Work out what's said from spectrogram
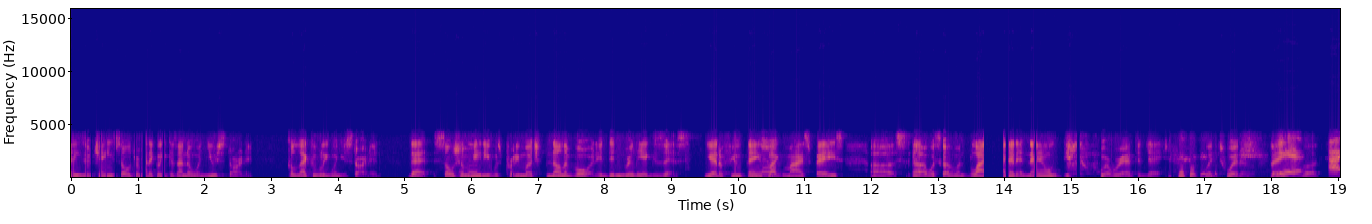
Things have changed so dramatically because I know when you started, collectively when you started, that social Mhm. media was pretty much null and void. It didn't really exist. You had a few things like MySpace, uh, uh, what's the other one, Black, and now where we're at today with Twitter, Yeah. Facebook, I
